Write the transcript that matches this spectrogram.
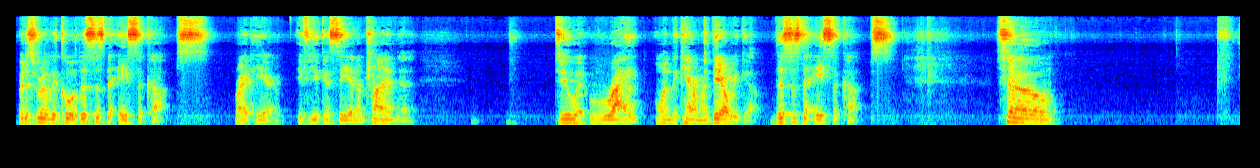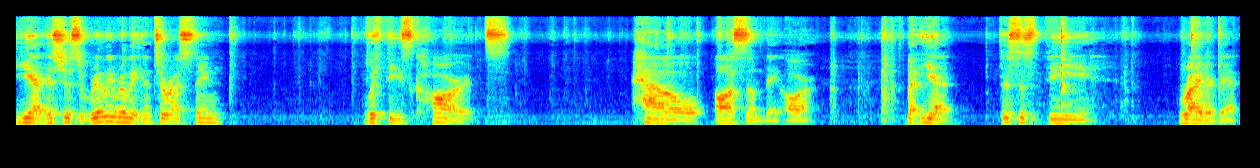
but it's really cool. This is the Ace of Cups right here. If you can see it, I'm trying to do it right on the camera. There we go. This is the Ace of Cups. So, yeah, it's just really, really interesting with these cards how awesome they are. But yeah, this is the Rider deck.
